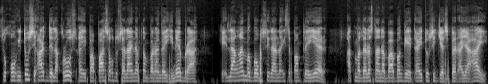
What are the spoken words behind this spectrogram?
So kung itong si Art de la Cruz ay ipapasok do sa lineup ng Barangay Hinebra, kailangan magbawas sila ng isa pang player at madalas na nababanggit ay itong si Jesper Ayaay.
